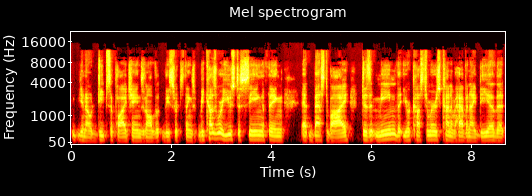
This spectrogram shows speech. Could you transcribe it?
you know deep supply chains and all the, these sorts of things? Because we're used to seeing a thing at best buy does it mean that your customers kind of have an idea that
